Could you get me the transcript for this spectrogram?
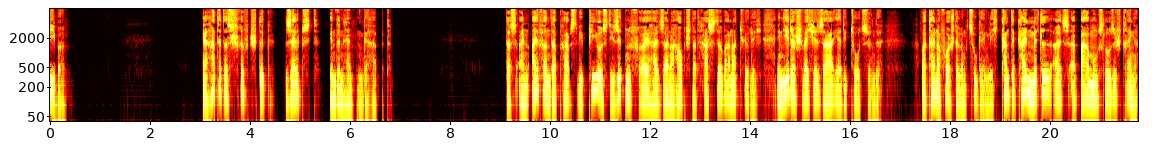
Fieber Er hatte das Schriftstück selbst in den Händen gehabt. Dass ein eifernder Papst wie Pius die Sittenfreiheit seiner Hauptstadt hasste, war natürlich. In jeder Schwäche sah er die Todsünde, war keiner Vorstellung zugänglich, kannte kein Mittel als erbarmungslose Strenge.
